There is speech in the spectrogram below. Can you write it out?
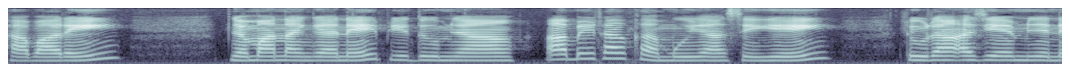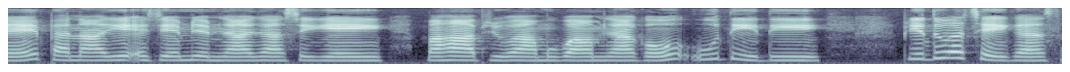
ထားပါတယ်။မြန်မာနိုင်ငံနဲ့ပြည်သူများအားပေးထောက်ခံမှုရရှိရေးလူသားအရေးမြင့်နဲ့ဗန္နာရေးအရေးမြင့်များရရှိရေးမဟာဗျူဟာမူပေါင်းများကိုဥတည်သည့် ပြည်သူအခြေခံစ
